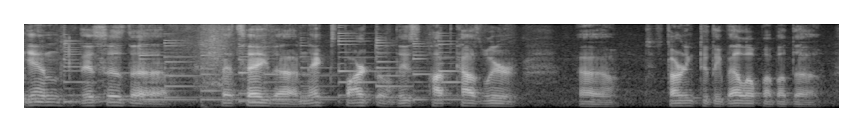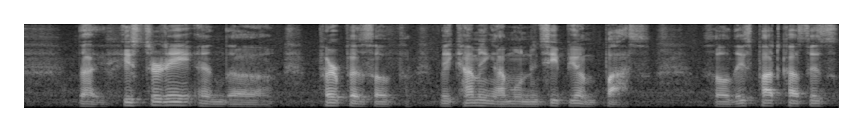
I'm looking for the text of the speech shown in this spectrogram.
again. This is the, let's say, the next part of this podcast we're uh, starting to develop about the, the history and the purpose of becoming a municipio en paz. So this podcast is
